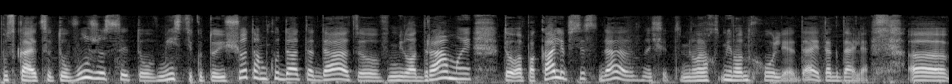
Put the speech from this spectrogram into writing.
пускается то в ужасы, то в мистику, то еще там куда-то, да, то в мелодрамы, то апокалипсис, да, значит, меланхолия, да, и так далее, э,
